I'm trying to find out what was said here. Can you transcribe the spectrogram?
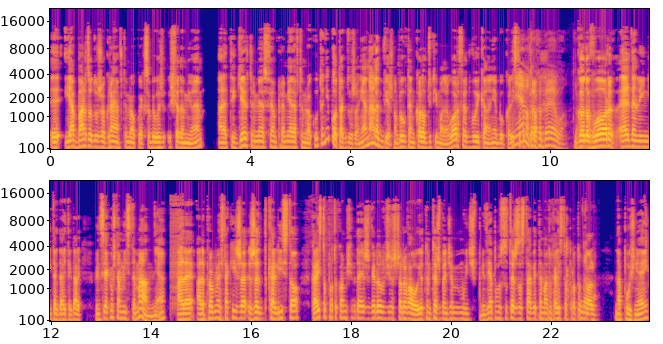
że y, ja bardzo dużo grałem w tym roku, jak sobie uś- uświadomiłem, ale tych gier, które miały swoją premierę w tym roku, to nie było tak dużo, nie? No ale wiesz, no był ten Call of Duty Modern Warfare 2, no nie, był Callisto Nie, no trochę było. God of. War, Elden Ring i tak dalej, i tak dalej. Więc jakąś tam listę mam, nie? Ale, ale problem jest taki, że, że Kalisto, Kalisto Protocol mi się wydaje, że wiele ludzi rozczarowało i o tym też będziemy mówić. Więc ja po prostu też zostawię temat Mhm. Kalisto Protocol na później.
